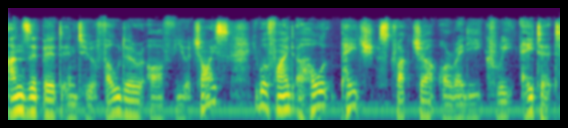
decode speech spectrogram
unzip it into a folder of your choice, you will find a whole page structure already created.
